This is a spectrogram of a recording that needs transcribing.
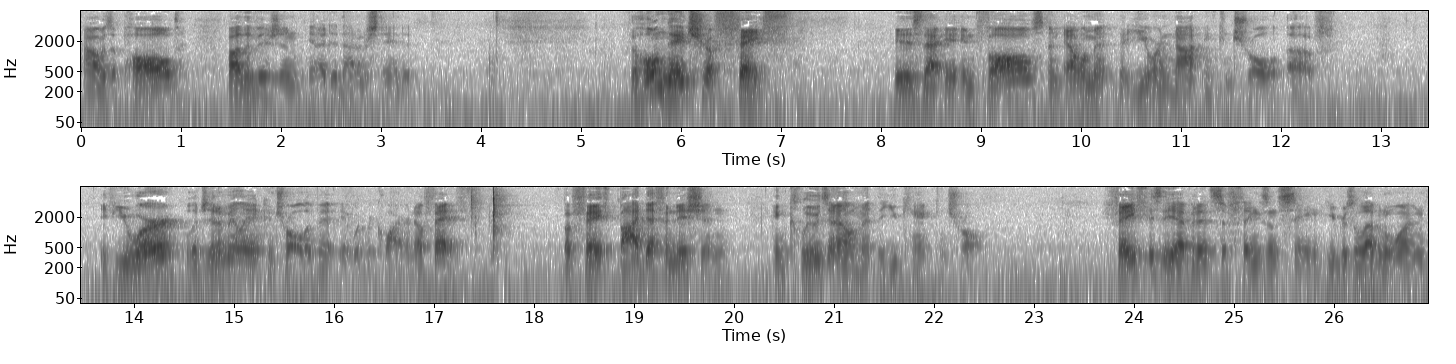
I was appalled by the vision, and I did not understand it. The whole nature of faith is that it involves an element that you are not in control of. If you were legitimately in control of it, it would require no faith. But faith, by definition, includes an element that you can't control. Faith is the evidence of things unseen. Hebrews 11:1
